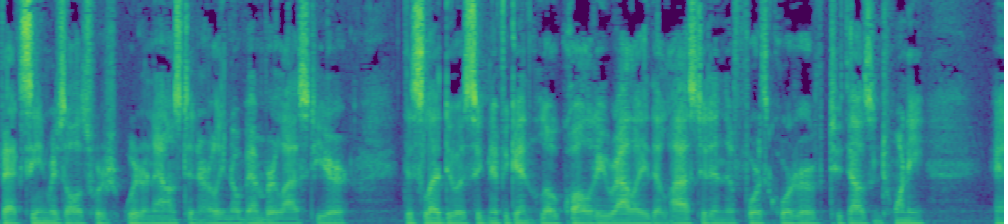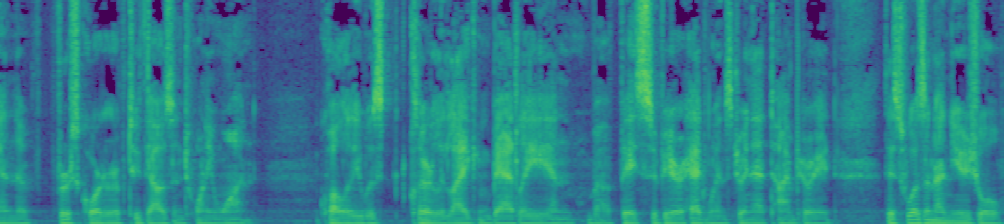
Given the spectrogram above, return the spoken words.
vaccine results which were announced in early November last year. This led to a significant low quality rally that lasted in the fourth quarter of 2020 and the first quarter of 2021. Quality was clearly lagging badly and uh, faced severe headwinds during that time period. This wasn't unusual.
